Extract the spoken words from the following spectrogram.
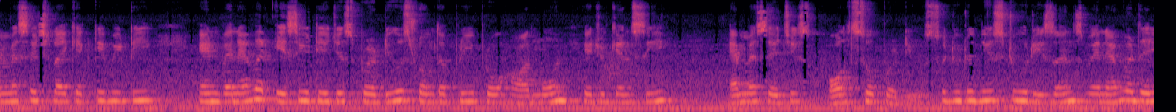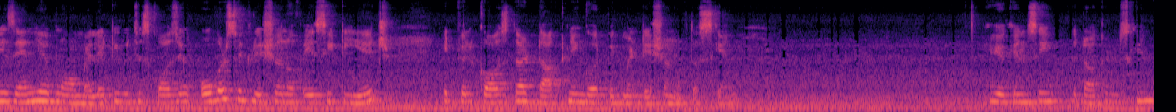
MSH like activity and whenever ACTH is produced from the pre-pro hormone here you can see MSH is also produced. So due to these two reasons whenever there is any abnormality which is causing over secretion of ACTH it will cause the darkening or pigmentation of the skin. You can see the darkened skin.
